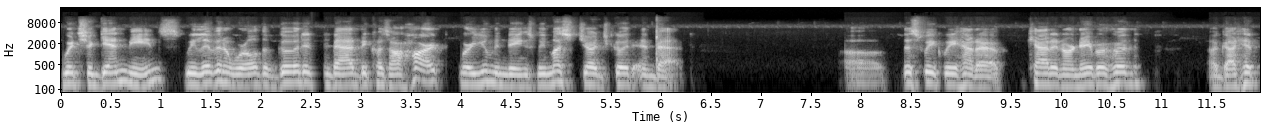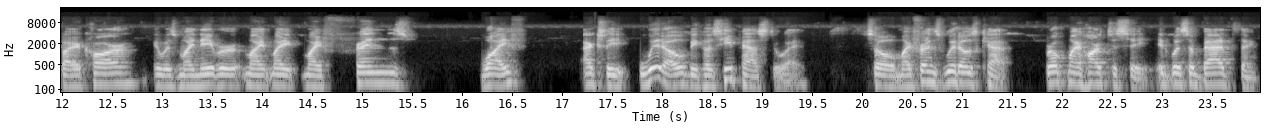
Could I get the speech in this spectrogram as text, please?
which again means we live in a world of good and bad because our heart, we're human beings, we must judge good and bad. Uh, this week we had a cat in our neighborhood uh, got hit by a car. It was my neighbor, my my my friend's wife, actually widow because he passed away. So my friend's widow's cat broke my heart to see. It was a bad thing.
